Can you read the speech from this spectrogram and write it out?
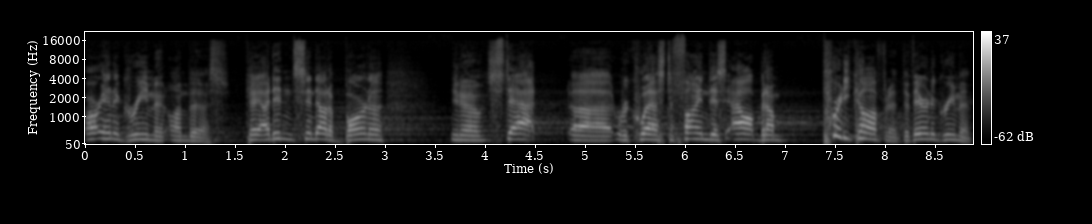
are in agreement on this. Okay, I didn't send out a Barna, you know, stat uh, request to find this out, but I'm pretty confident that they're in agreement.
